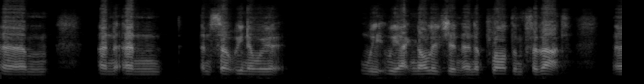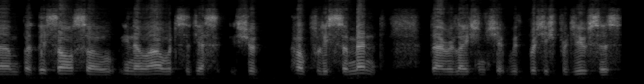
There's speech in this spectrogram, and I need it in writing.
um, and and and so you know we we, acknowledge and, and applaud them for that. Um, but this also, you know, I would suggest should hopefully cement their relationship with British producers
